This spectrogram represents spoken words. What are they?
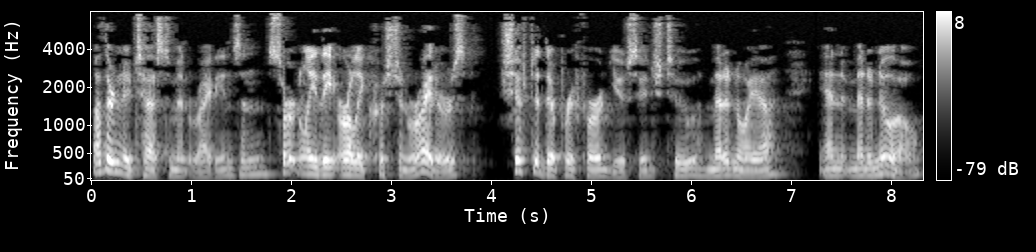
other New Testament writings, and certainly the early Christian writers, shifted their preferred usage to metanoia and metanoeo,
